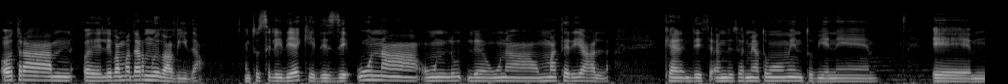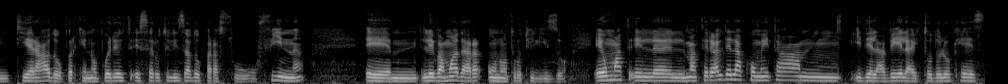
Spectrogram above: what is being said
otra mm, le vamos a dar nueva vida. Entonces la idea es que desde una, un, una, un material que en un determinado momento viene eh, tirado porque no puede ser utilizado para su fin, eh, le vamos a dar un otro utilizo. Es un, el, el, material de la cometa um, y de la vela y todo lo que es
